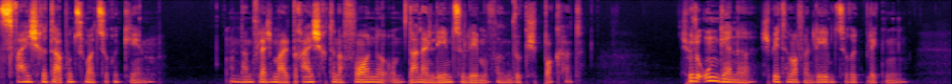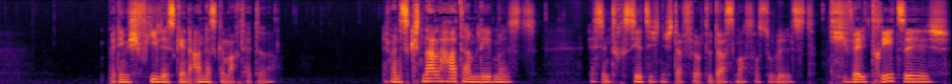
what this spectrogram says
zwei Schritte ab und zu mal zurückgehen. Und dann vielleicht mal drei Schritte nach vorne, um dann ein Leben zu leben, auf was man wirklich Bock hat. Ich würde ungern später mal auf ein Leben zurückblicken, bei dem ich vieles gerne anders gemacht hätte. Ich meine, das Knallharte am Leben ist, es interessiert sich nicht dafür, ob du das machst, was du willst. Die Welt dreht sich,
